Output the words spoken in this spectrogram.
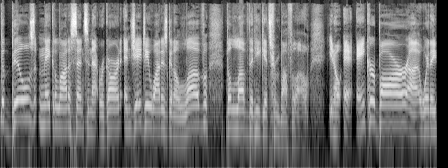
The Bills make a lot of sense in that regard, and J.J. Watt is going to love the love that he gets from Buffalo. You know, Anchor Bar, uh, where they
